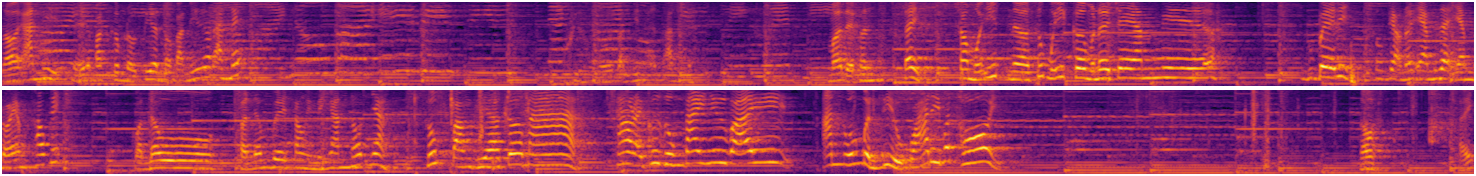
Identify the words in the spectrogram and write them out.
Rồi ăn đi. Đấy là bát cơm đầu tiên mà bạn biết rất ăn đấy. Ui rồi bạn biết rất ăn đấy mà để phần đây cho một ít ờ, uh, xúc một ít cơm vào đây cho em uh, búp bê đi. Không kẹo nữa em dậy em đói em khóc đấy còn đâu phần em bê xong thì mình ăn nốt nhá. Xúc bằng thìa cơ mà. Sao lại cứ dùng tay như vậy? Ăn uống bẩn thỉu quá đi mất thôi. Rồi. Đấy.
